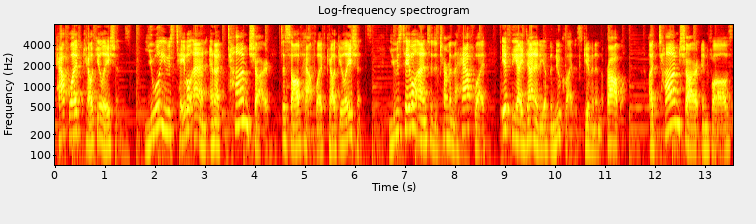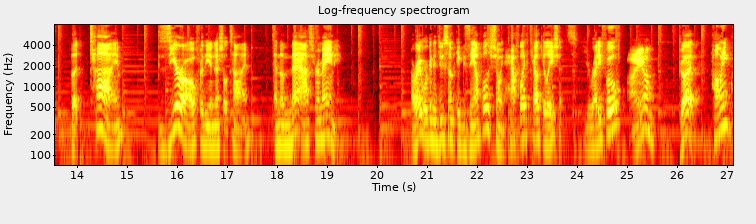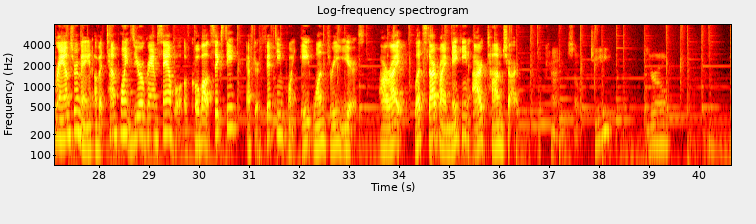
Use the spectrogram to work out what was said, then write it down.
Half-life calculations. You will use table N and a time chart to solve half-life calculations. Use table N to determine the half-life if the identity of the nuclide is given in the problem. A time chart involves the time, zero for the initial time, and the mass remaining. All right, we're gonna do some examples showing half-life calculations. You ready, Fu? I am. Good. How many grams remain of a 10.0 gram sample of cobalt-60 after 15.813 years? All right, let's start by making our time chart. T, 0,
